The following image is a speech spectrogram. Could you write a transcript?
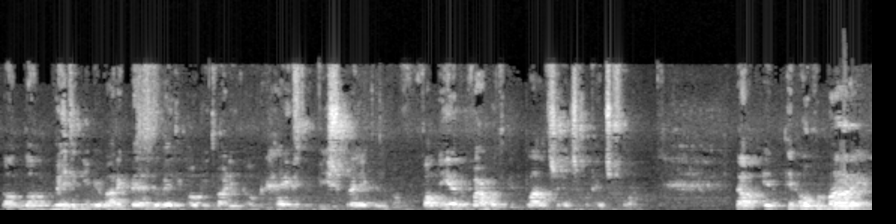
Dan, dan, weet ik niet meer waar ik ben, dan weet ik ook niet waar hij het over heeft, wie spreekt, en wanneer, waar moet ik het plaatsen, enzovoort, enzovoort. Nou, in, in openbaring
